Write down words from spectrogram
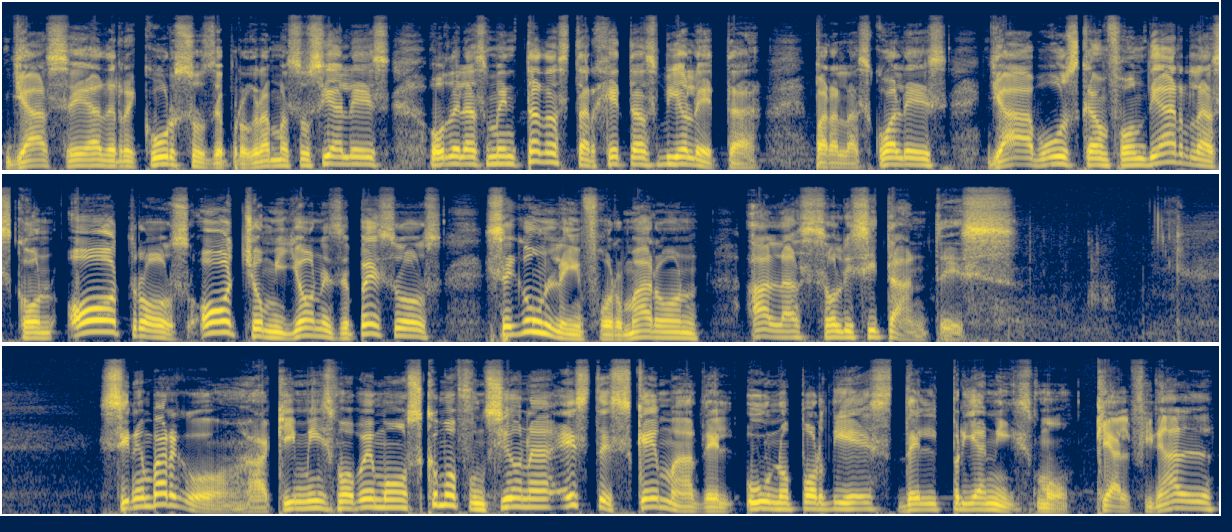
ya sea de recursos de programas sociales o de las mentadas tarjetas violeta, para las cuales ya buscan fondearlas con otros 8 millones de pesos, según le informaron a las solicitantes. Sin embargo, aquí mismo vemos cómo funciona este esquema del 1 por 10 del prianismo, que al final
